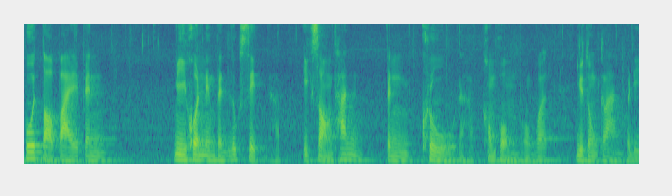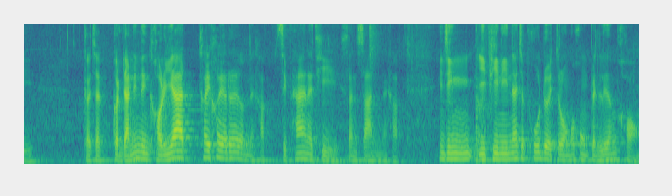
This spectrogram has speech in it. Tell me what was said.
พูดต่อไปเป็นมีคนหนึ่งเป็นลูกศิษย์ครับอีกสองท่านเป็นครูนะครับของผมผมก็อยู่ตรงกลางพอดี ก็จะกดดันนิดนึงขออนุญาตค่อยๆ เริ่มนะครับ 15 นาทีสั้นๆนะครับ จริงๆ EP นี้น่าจะพูดโดยตรงก็คงเป็นเรื่องของ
